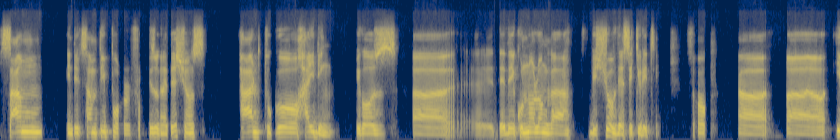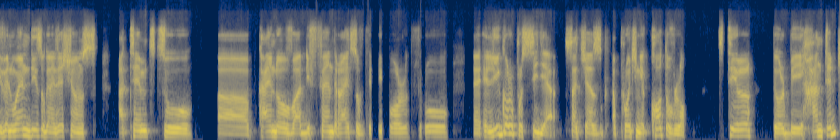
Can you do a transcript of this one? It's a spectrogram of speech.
some, indeed, some people from these organizations had to go hiding because uh, they, they, could no longer be sure of their security. So uh, uh, even when these organizations attempt to uh, kind of uh, defend the rights of the people through a, legal procedure, such as approaching a court of law, still they will be hunted,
